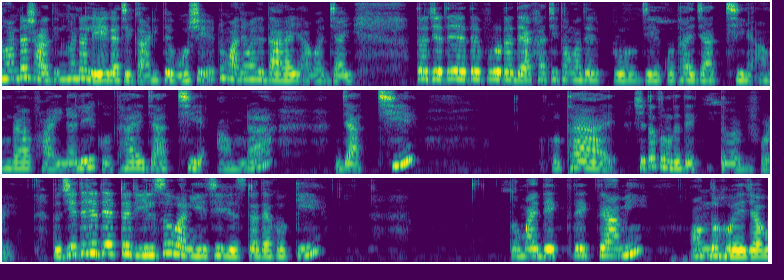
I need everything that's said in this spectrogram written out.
ঘণ্টা, সাড়ে তিন ঘণ্টা লেগে গেছে গাড়িতে বসে। একটু মাঝে মাঝে দাঁড়াই, আবার যাই। তো যেতে যেতে পুরোটা দেখাচ্ছি তোমাদের যে কোথায় যাচ্ছি। আমরা ফাইনালি কোথায় যাচ্ছি? আমরা যাচ্ছি কোথায়? সেটা তোমাদের দেখতে পারবে পরে। তো যেতে যেতে একটা রিলসও বানিয়েছি। রিলসটা দেখো কি? তোমায় দেখতে দেখতে আমি অন্ধ হয়ে যাব।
